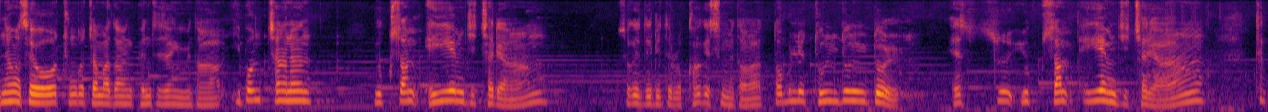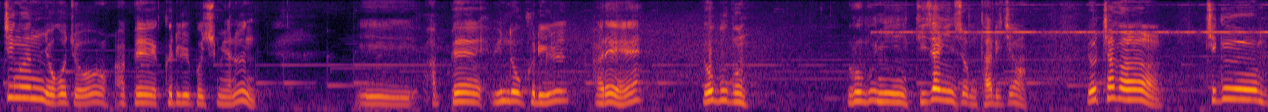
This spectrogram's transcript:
안녕하세요. 중고차 마당 벤트장입니다. 이번 차는 63 AMG 차량 소개해 드리도록 하겠습니다. W222 S63 AMG 차량 특징은 요거죠. 앞에 그릴 보시면은 이 앞에 윈도우 그릴 아래에 요 부분 요 부분이 디자인이 좀 다르죠. 요 차가 지금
